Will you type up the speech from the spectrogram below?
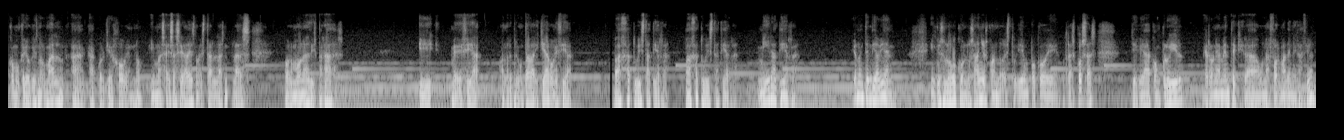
Como creo que es normal a, cualquier joven, ¿no? Y más a esas edades donde están las, las hormonas disparadas. Y me decía, cuando le preguntaba, ¿y qué hago? Me decía, baja tu vista a tierra, baja tu vista a tierra, mira a tierra. Yo no entendía bien. Incluso luego con los años, cuando estudié un poco de otras cosas, llegué a concluir erróneamente que era una forma de negación.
